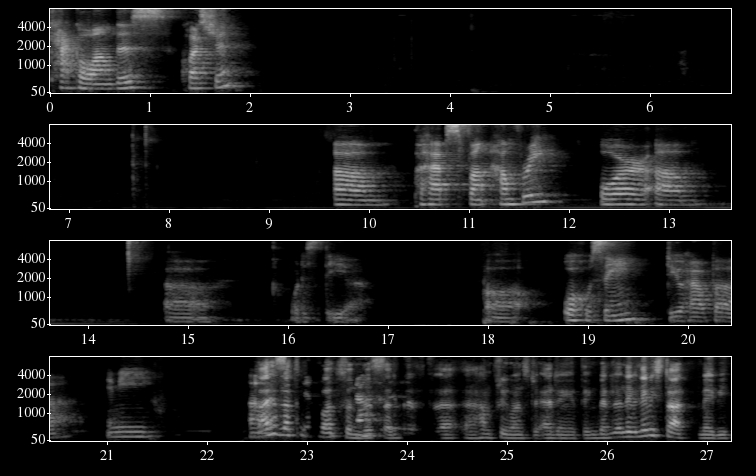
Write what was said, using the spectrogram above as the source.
tackle on this question? Um, perhaps Humphrey or um, uh, what is the uh, uh, or Hussein? Do you have uh, any? Uh, I have lots of thoughts on this. Uh, uh, Humphrey wants to add anything, but let, let, me start maybe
